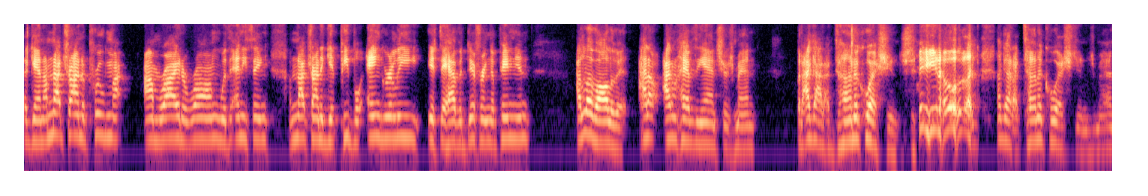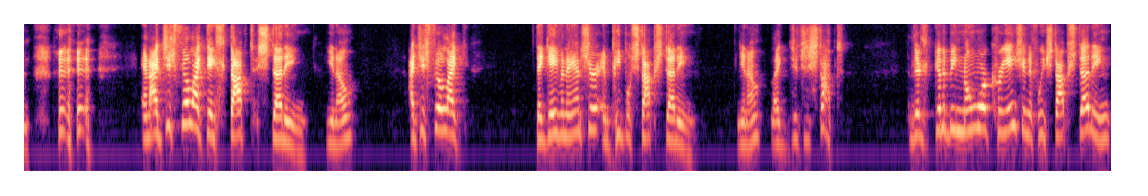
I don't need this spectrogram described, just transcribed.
Again, I'm not trying to prove my I'm right or wrong with anything. I'm not trying to get people angrily if they have a differing opinion. I love all of it. I don't I don't have the answers, man. But I got a ton of questions. you know, like I got a ton of questions, man. and I just feel like they stopped studying, you know? I just feel like they gave an answer and people stopped studying, you know? Like just stopped there's going to be no more creation if we stop studying.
